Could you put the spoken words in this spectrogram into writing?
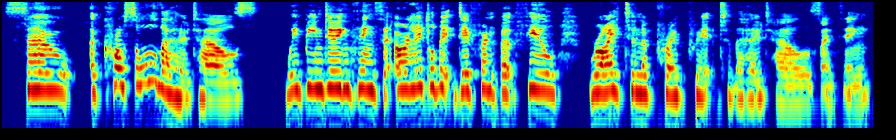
So across all the hotels, we've been doing things that are a little bit different but feel right and appropriate to the hotels, I think.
